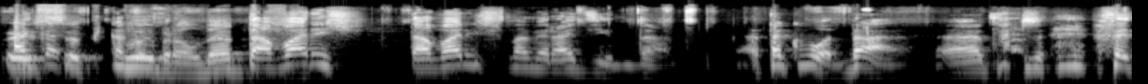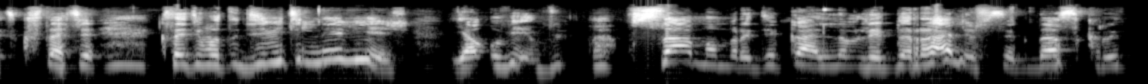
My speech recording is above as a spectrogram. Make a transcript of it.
То есть а как, выбрал, да? Товарищ, товарищ номер один, да. Так вот, да. Э, кстати, кстати, вот удивительная вещь. Я уверен, в самом радикальном либерале всегда скрыт,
